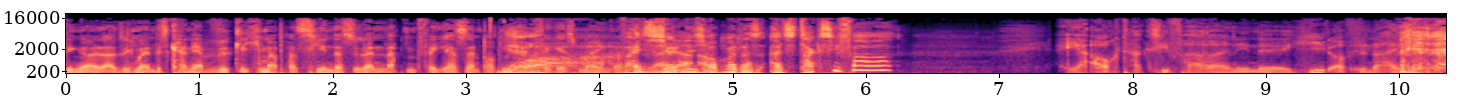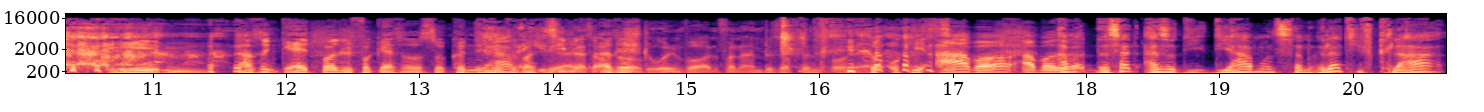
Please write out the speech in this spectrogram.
Dinger. Also ich meine, das kann ja wirklich mal passieren, dass du deinen Lappen vergisst, dein Portemonnaie Ja. vergisst, mein Gott. Weiß ich Ja, halt ja, nicht, ob man das als Taxifahrer? Ja, auch Taxifahrer in the heat of the night. Eben. Hast du einen Geldbeutel vergessen oder so? Können die Ja, mir zum Ist ihm Beispiel, das auch also, gestohlen worden von einem besoffenen vorher. so, okay, aber, aber, Aber das hat, also die, die haben uns dann relativ klar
